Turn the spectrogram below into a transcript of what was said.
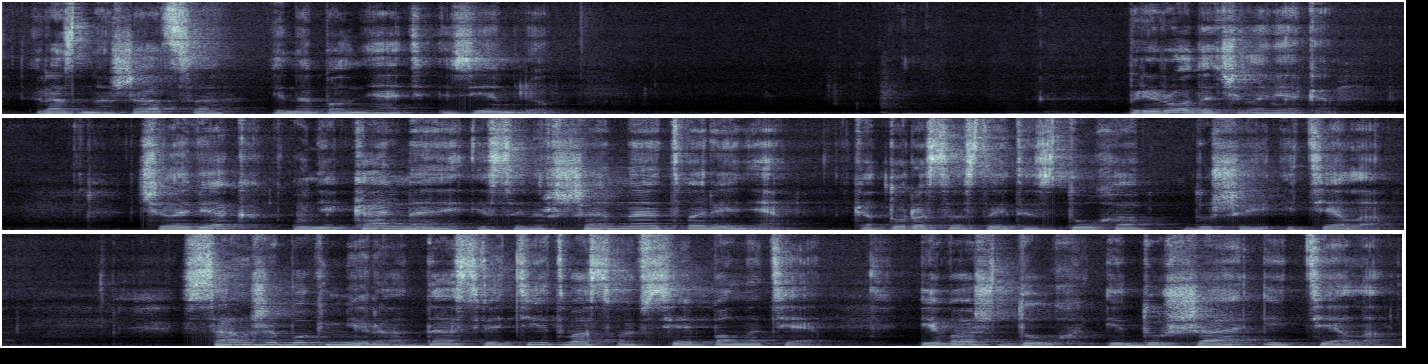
– размножаться и наполнять землю. Природа человека – Человек – уникальное и совершенное творение, которое состоит из духа, души и тела. Сам же Бог мира да осветит вас во всей полноте, и ваш дух, и душа, и тело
